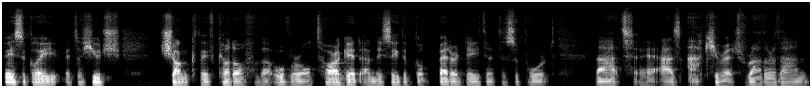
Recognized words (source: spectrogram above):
basically, it's a huge chunk they've cut off of that overall target, and they say they've got better data to support that uh, as accurate rather than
